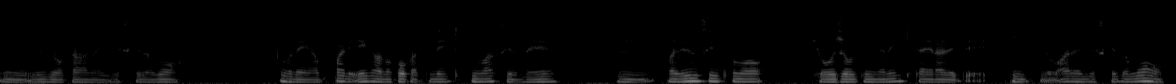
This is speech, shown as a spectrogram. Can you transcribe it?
うん、全然わからないんですけども、でもね、やっぱり笑顔の効果ってね、効きますよね。うん。まあ純粋にその表情筋がね、鍛えられていいっていうのもあるんですけども、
